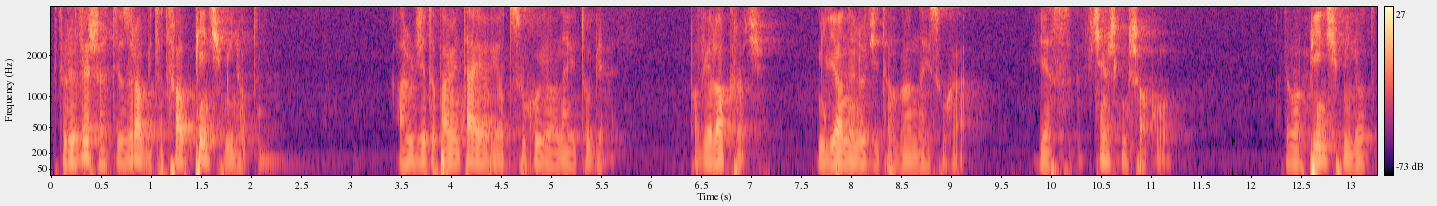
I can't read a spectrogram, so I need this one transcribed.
który wyszedł i zrobi. To trwało pięć minut. A ludzie to pamiętają i odsłuchują na YouTubie powielokroć. Miliony ludzi to ogląda i słucha. Jest w ciężkim szoku. To było pięć minut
